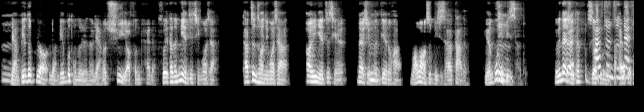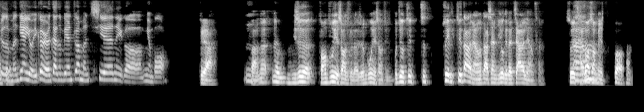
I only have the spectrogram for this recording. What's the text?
嗯，两边都是要两边不同的人的，两个区域要分开的，所以它的面积情况下，它正常情况下，二一年之前奈雪门店的话，往往是比喜茶要大的，员工也比喜茶多，因为奈雪它不只要它甚至奈雪的门店有一个人在那边专门切那个面包，对啊，啊，那那你这个房租也上去了，人工也上去，不就这这。最最大的两座大山，你又给它加了两层，所以财报上面不好看的。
